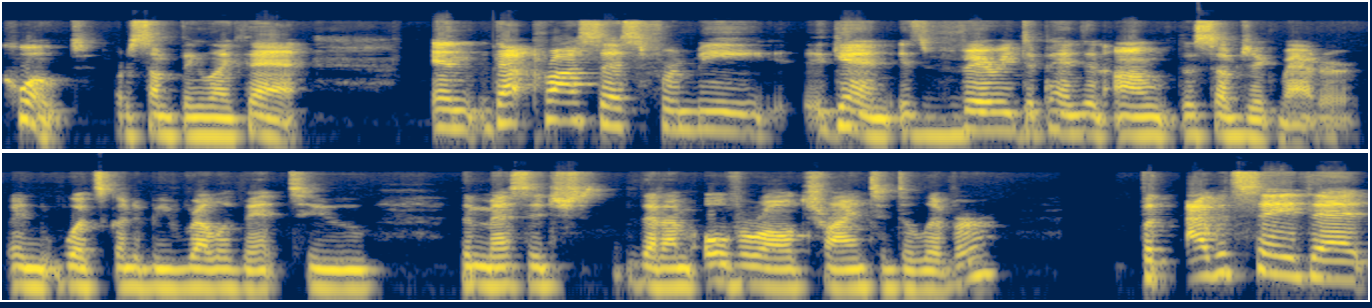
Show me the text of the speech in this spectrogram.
quote or something like that and that process for me again is very dependent on the subject matter and what's going to be relevant to the message that i'm overall trying to deliver but i would say that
